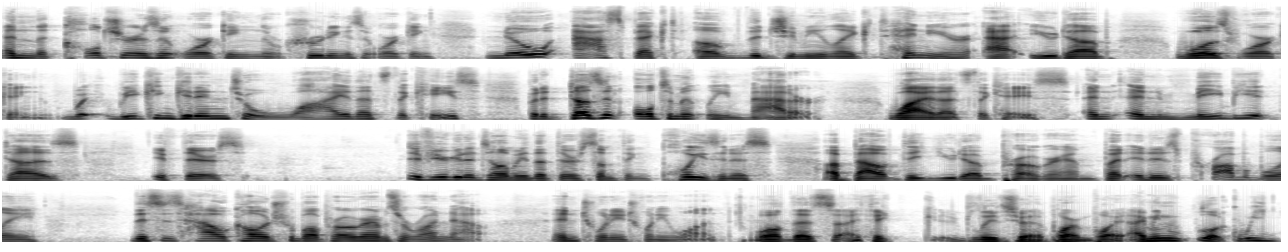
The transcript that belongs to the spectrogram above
And the culture isn't working. The recruiting isn't working. No aspect of the Jimmy Lake tenure at UW was working. We can get into why that's the case, but it doesn't ultimately matter why that's the case. And and maybe it does if there's if you're going to tell me that there's something poisonous about the UW program, but it is probably this is how college football programs are run now in 2021. Well, that's I think leads to an important point. I mean, look, we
